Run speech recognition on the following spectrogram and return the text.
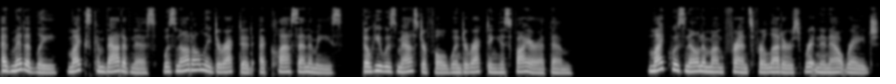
Admittedly, Mike's combativeness was not only directed at class enemies, though he was masterful when directing his fire at them. Mike was known among friends for letters written in outrage,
